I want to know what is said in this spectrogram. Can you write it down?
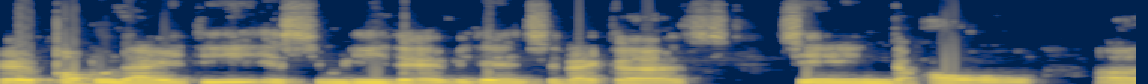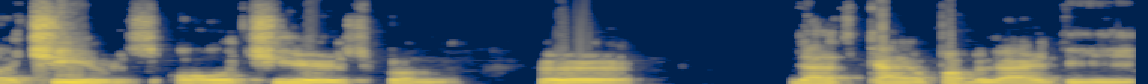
her popularity is really the evidence. Like uh, seeing the all uh, cheers, all cheers from her. That kind of popularity,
